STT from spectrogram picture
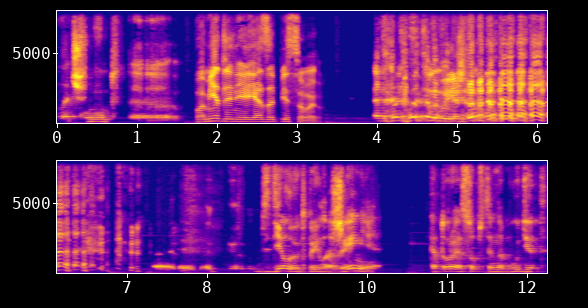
начнут... э, Помедленнее я записываю. это, мы вырежем. Э, Сделают приложение, которое, собственно, будет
